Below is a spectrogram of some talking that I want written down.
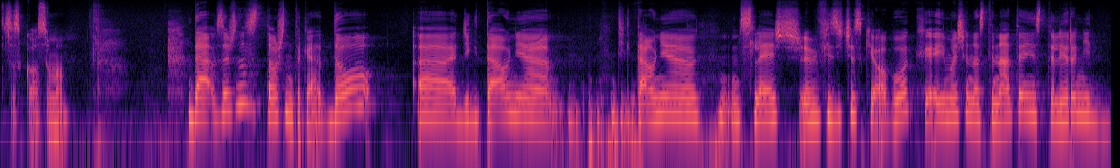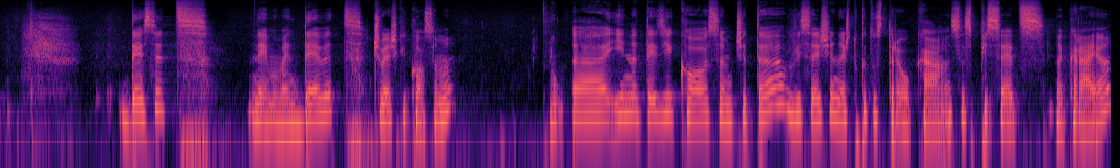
с Косама. Да, всъщност точно така. До а, дигиталния, дигиталния слеж физически облак имаше на стената инсталирани 10, не момент, 9 човешки косама. Uh, и на тези косъмчета висеше нещо като стрелка с писец накрая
